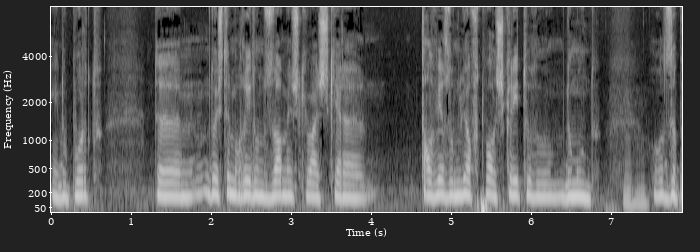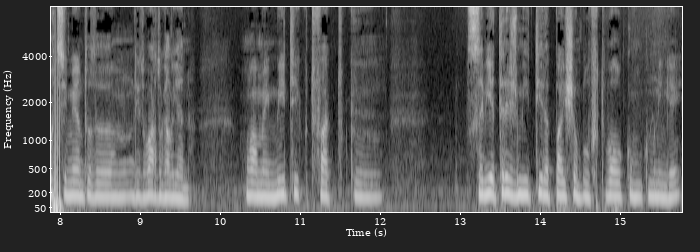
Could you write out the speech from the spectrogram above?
e do Porto, de dois ter morrido um dos homens que eu acho que era talvez o melhor futebol escrito do, do mundo. Uhum. O desaparecimento de, de, Eduardo Galeano. Um homem mítico, de facto, que sabia transmitir a paixão pelo futebol como, como ninguém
